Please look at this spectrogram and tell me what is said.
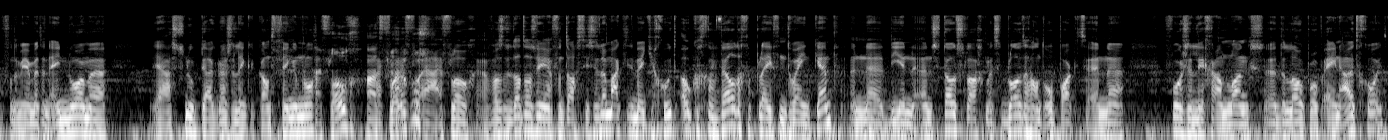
van der Meer met een enorme Ja, Snoep duikt naar zijn linkerkant, ving hem nog. Hij vloog, hij vleugels. Ja, hij vloog. Hij was, dat was weer een fantastische. Dan maakt hij het een beetje goed. Ook een geweldige play van Dwayne Kemp. Een, eh, die een, een stootslag met zijn blote hand oppakt. En eh, voor zijn lichaam langs eh, de loper op één uitgooit.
